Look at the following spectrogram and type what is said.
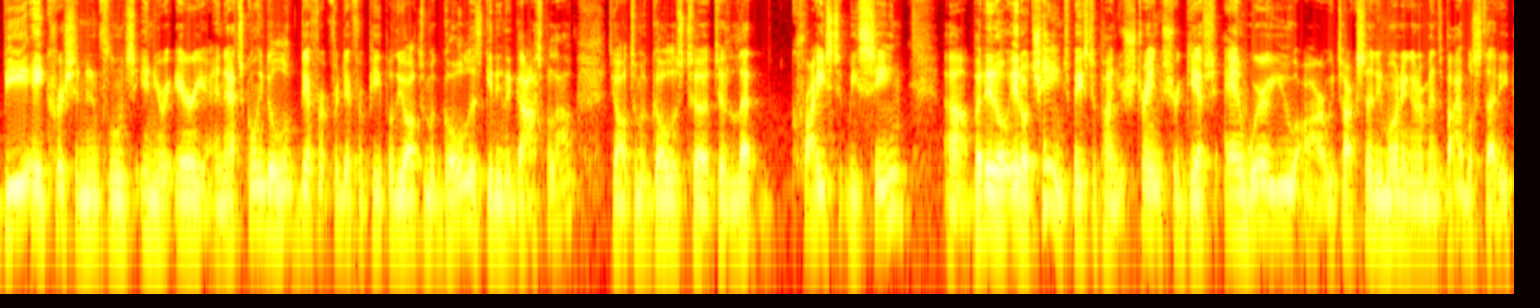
be a Christian influence in your area. And that's going to look different for different people. The ultimate goal is getting the gospel out, the ultimate goal is to, to let Christ be seen, uh, but it'll it'll change based upon your strengths, your gifts, and where you are. We talked Sunday morning in our men's Bible study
